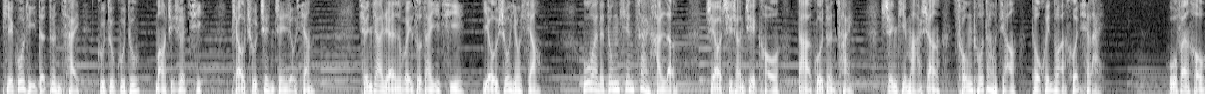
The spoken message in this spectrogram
铁锅里的炖菜咕嘟咕嘟冒着热气，飘出阵阵肉香。全家人围坐在一起，有说有笑。屋外的冬天再寒冷，只要吃上这口大锅炖菜，身体马上从头到脚都会暖和起来。午饭后。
